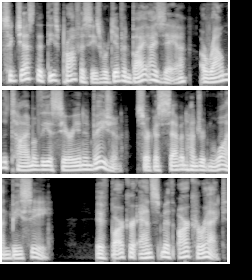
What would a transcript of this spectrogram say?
suggest that these prophecies were given by Isaiah around the time of the Assyrian invasion, circa 701 BC. If Barker and Smith are correct,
